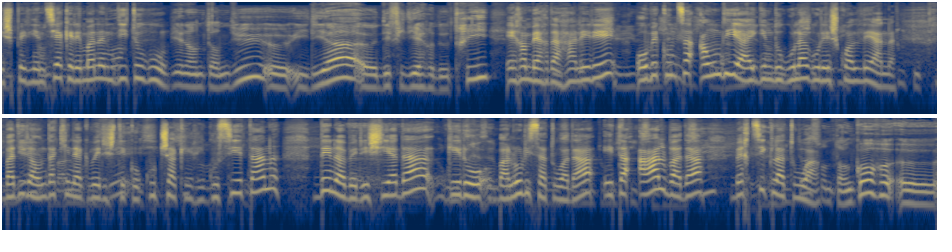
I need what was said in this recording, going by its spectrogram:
esperientziak ere manen ditugu. Bien entendu, euh, il y a euh, des filières de tri. Erran behar da halere, hobekuntza handia egin dugula gure eskualdean. Badira ondakinak beresteko kutsak erri guzietan, dena beresia da, gero valorizatua da, eta ahal bada bertziklatua. euh.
